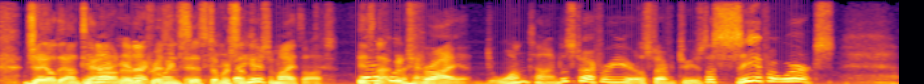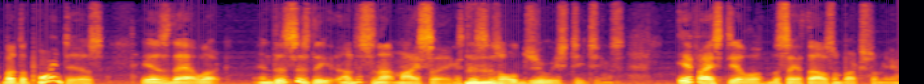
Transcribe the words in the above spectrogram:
jail downtown You're not- you're or the prison system or but something. here's my thoughts. It's not we gonna happen. try it one time. Let's try for a year. Let's try for two years. Let's see if it works. But the point is, is that look, and this is the uh, this is not my sayings. This Mhm. is old Jewish teachings. If I steal, let's say, a thousand bucks from you,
